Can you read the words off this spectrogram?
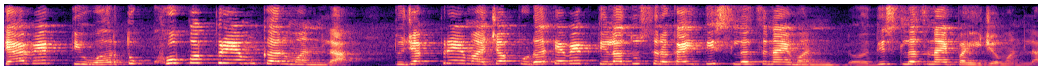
त्या व्यक्तीवर तू खूप प्रेम कर म्हणला. तुझ्या प्रेमाच्या पुढं त्या व्यक्तीला दुसरं काही दिसलंच नाही म्हण दिसलंच नाही पाहिजे म्हणला.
